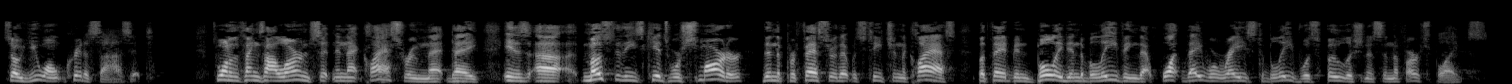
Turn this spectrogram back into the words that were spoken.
so you won't criticize it. It's one of the things I learned sitting in that classroom that day is uh, most of these kids were smarter than the professor that was teaching the class, but they had been bullied into believing that what they were raised to believe was foolishness in the first place.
